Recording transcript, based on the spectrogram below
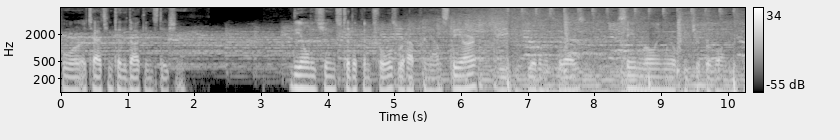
for attaching to the docking station. The only change to the controls were how pronounced they are. You can feel them with. Same rolling wheel feature for volume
